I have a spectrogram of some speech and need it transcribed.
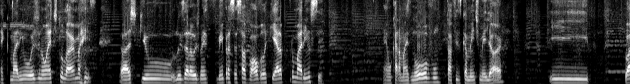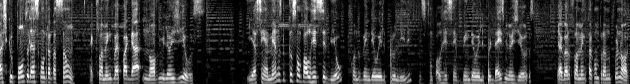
É que o Marinho hoje não é titular, mas eu acho que o Luiz Araújo vem para ser essa válvula que era pro Marinho ser. É um cara mais novo, tá fisicamente melhor. E eu acho que o ponto dessa contratação é que o Flamengo vai pagar 9 milhões de euros. E assim, é menos do que o São Paulo recebeu quando vendeu ele pro Lille. O São Paulo vendeu ele por 10 milhões de euros. E agora o Flamengo tá comprando por 9.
